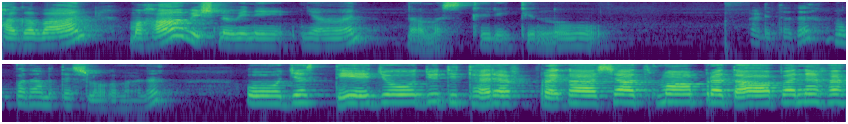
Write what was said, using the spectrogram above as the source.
ഭഗവാൻ മഹാവിഷ്ണുവിനെ ഞാൻ നമസ്കരിക്കുന്നു. അടുത്തത് മുപ്പതാമത്തെ ശ്ലോകമാണ്. ഓജസ്തേജോദ്യുതിധര പ്രകാശാത്മാ പ്രതാപന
